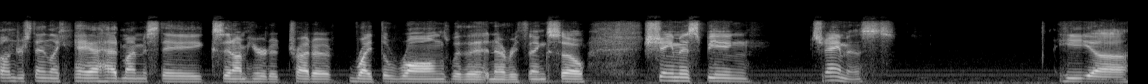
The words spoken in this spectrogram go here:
understand like hey i had my mistakes and i'm here to try to right the wrongs with it and everything. So Sheamus being Sheamus he uh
